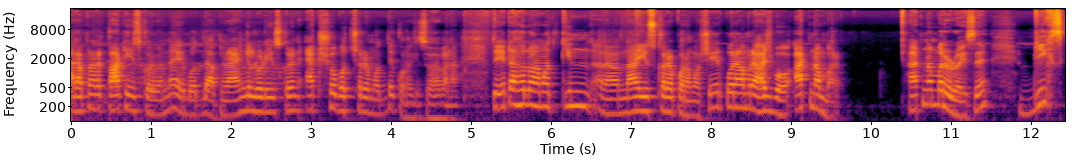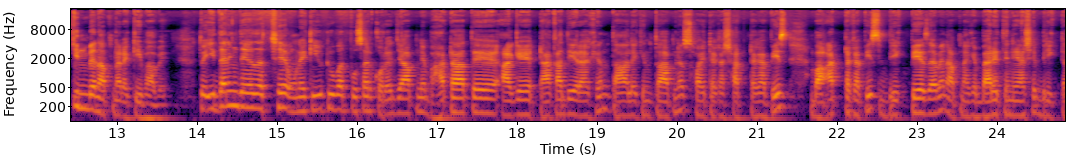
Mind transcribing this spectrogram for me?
আর আপনারা কাঠ ইউজ করবেন না, এর বদলে আপনারা অ্যাঙ্গেল রোড ইউজ করেন, একশো বছরের মধ্যে কোনো কিছু হবে না। তো এটা হলো আমার তিন না ইউজ করার পরামর্শ। এরপরে আমরা আসব আট নাম্বার আট নম্বরে রয়েছে, ব্রিক্স কিনবেন আপনারা কীভাবে? তো ইদানিং দেখা যাচ্ছে অনেক ইউটিউবার প্রচার করে যে আপনি ভাটাতে আগে টাকা দিয়ে রাখেন, তাহলে কিন্তু আপনি ছয় টাকা ষাট টাকা পিস বা আট টাকা পিস ব্রিক পেয়ে যাবেন, আপনাকে বাড়িতে নিয়ে আসে, ব্রিকটা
